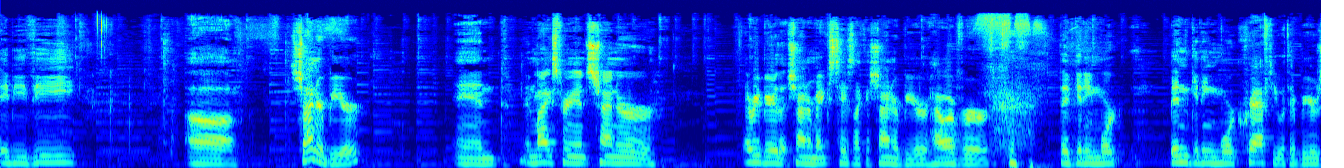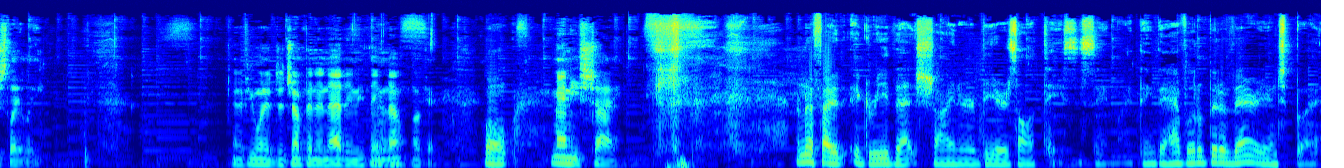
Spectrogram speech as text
ABV uh, Shiner beer. And in my experience, Shiner, every beer that Shiner makes tastes like a Shiner beer. However, they've getting more, been getting more crafty with their beers lately. And if you wanted to jump in and add anything, no? Okay. Well, Manny's shy. I don't know if I'd agree that Shiner beers all taste the same. I think they have a little bit of variance, but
